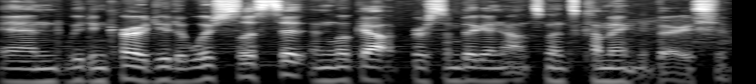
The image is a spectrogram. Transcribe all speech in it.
And we'd encourage you to wishlist it and look out for some big announcements coming very soon.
